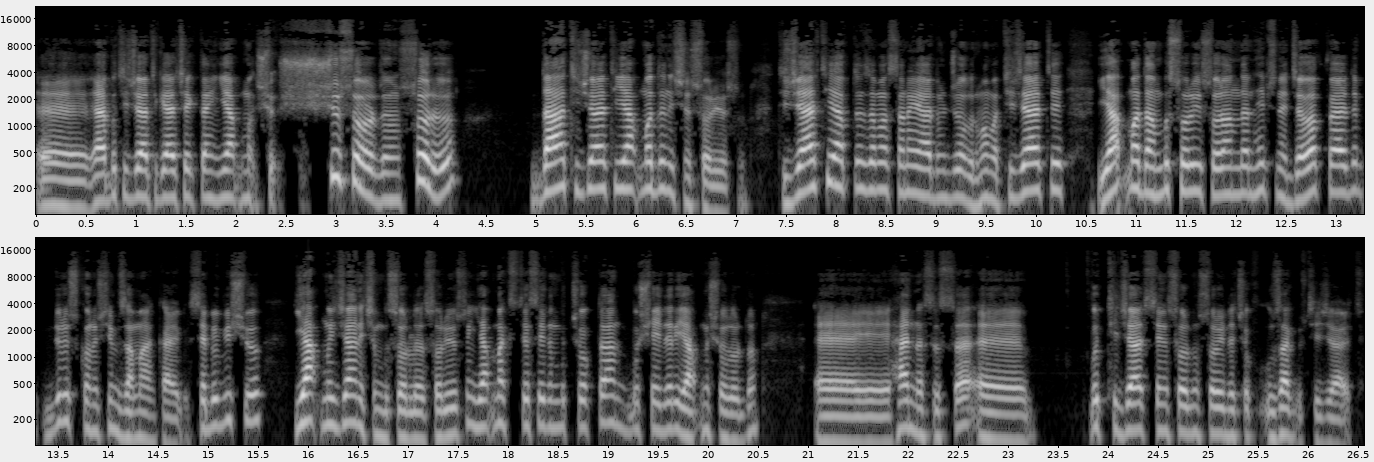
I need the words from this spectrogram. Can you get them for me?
e, eğer bu ticareti gerçekten yapma şu, şu sorduğun soru daha ticareti yapmadığın için soruyorsun. Ticareti yaptığın zaman sana yardımcı olurum ama ticareti yapmadan bu soruyu soranların hepsine cevap verdim. Dürüst konuşayım zaman kaybı. Sebebi şu yapmayacağın için bu soruları soruyorsun. Yapmak isteseydin bu çoktan bu şeyleri yapmış olurdun. Ee, her nasılsa e, bu ticaret senin sorduğun soruyla çok uzak bir ticaret.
